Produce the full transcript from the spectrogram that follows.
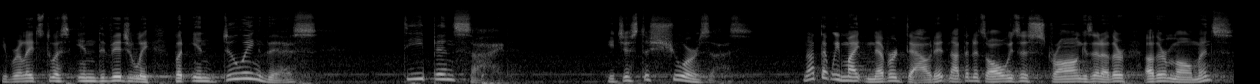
he relates to us individually. But in doing this, deep inside, he just assures us. Not that we might never doubt it, not that it's always as strong as at other, other moments,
